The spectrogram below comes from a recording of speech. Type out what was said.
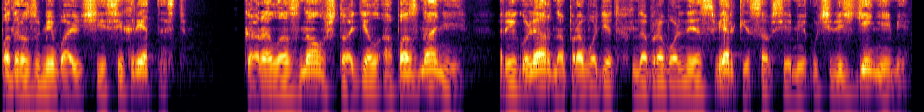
подразумевающей секретность. Карелла знал, что отдел опознаний регулярно проводит добровольные сверки со всеми учреждениями,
